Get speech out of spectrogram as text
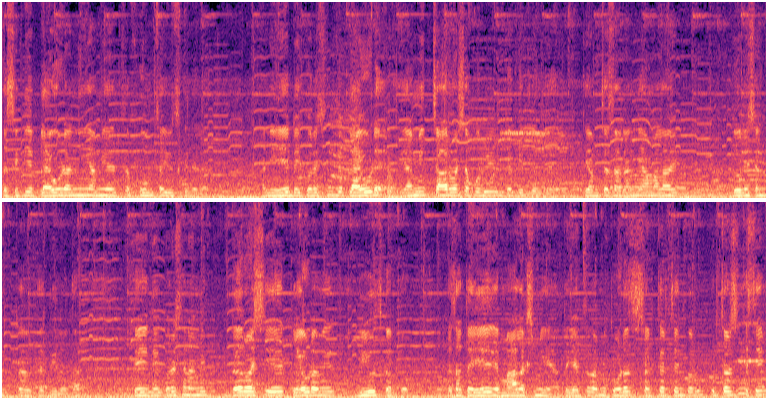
जसे की प्लायवूड आणि आम्ही याचा फोमचा यूज केलेला आहे. आणि हे डेकोरेशन जे प्लायवूड आहे हे आम्ही चार वर्षापूर्वी विकत घेतले होते. ते आमच्या सरांनी आम्हाला डोनेशन दिलं होतं. ते डेकोरेशन आम्ही दरवर्षी हे प्लायवूड आम्ही रियूज करतो. तसं आता हे महालक्ष्मी आहे. आता याचं आम्ही थोडं स्ट्रक्चर चेंज करून पुढच्या वर्षी हे सेम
